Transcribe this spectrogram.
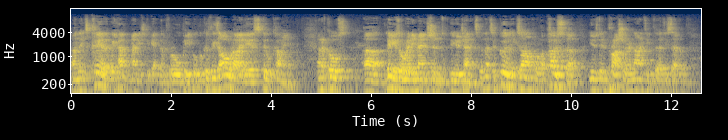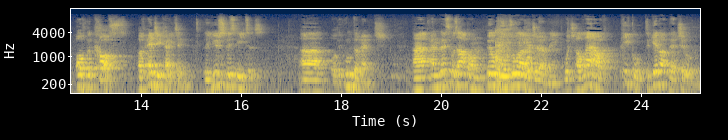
And it's clear that we haven't managed to get them for all people because these old ideas still come in. And of course, uh, Lee has already mentioned the eugenics, but that's a good example, a poster used in Prussia in 1937 of the costs of educating the useless eaters, uh, or the Untermensch. Uh, and this was up on billboards all over Germany, which allowed people to give up their children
